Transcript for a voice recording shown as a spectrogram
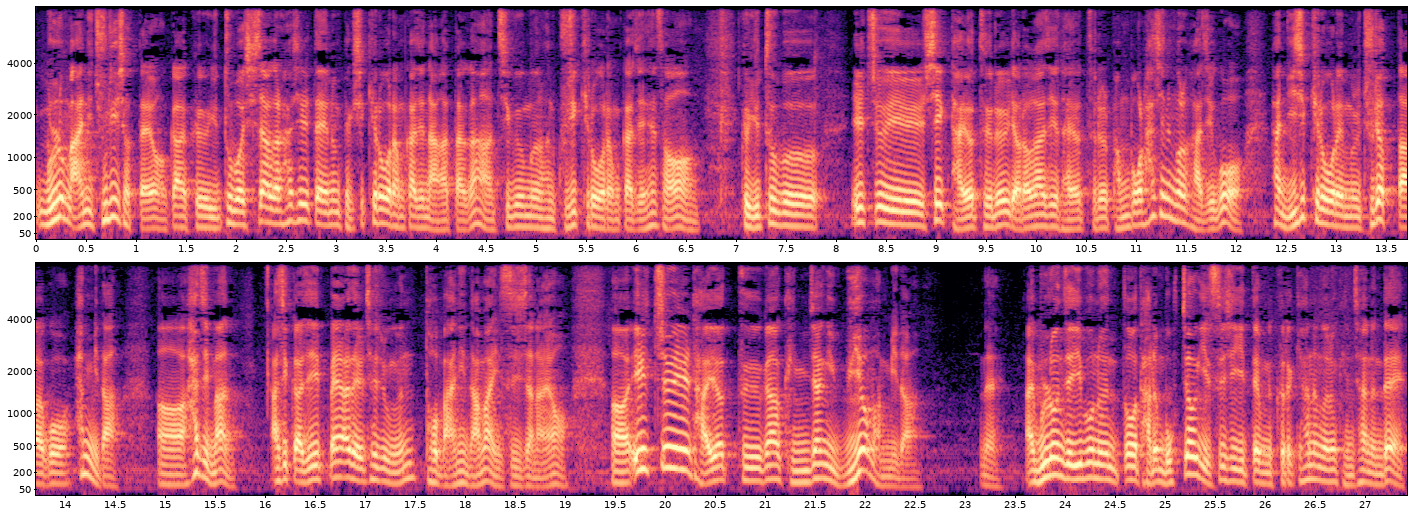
물론 많이 줄이셨대요. 그러니까 그 유튜버 시작을 하실 때는 110kg까지 나갔다가 지금은 한 90kg까지 해서 그 유튜브 일주일씩 다이어트를 여러 가지 다이어트를 반복을 하시는 걸 가지고 한 20kg을 줄였다고 합니다. 어, 하지만 아직까지 빼야 될 체중은 더 많이 남아 있으시잖아요. 어, 일주일 다이어트가 굉장히 위험합니다. 네. 아니, 물론 이제 이분은 또 다른 목적이 있으시기 때문에 그렇게 하는 거는 괜찮은데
